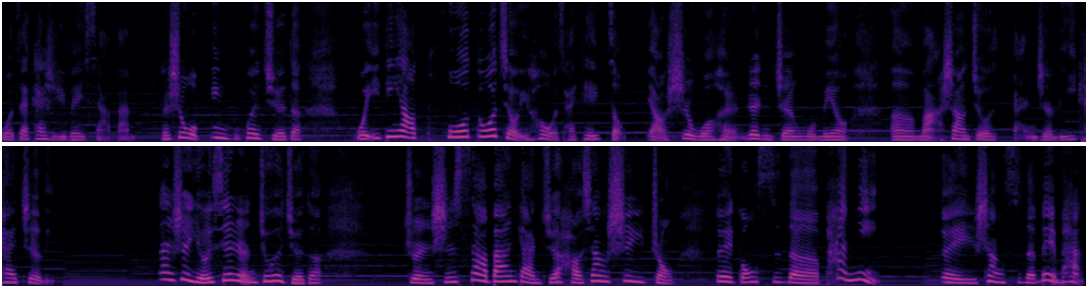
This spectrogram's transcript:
我再开始预备下班。可是我并不会觉得我一定要拖多久以后我才可以走，表示我很认真，我没有呃马上就赶着离开这里。但是有一些人就会觉得准时下班感觉好像是一种对公司的叛逆，对上司的背叛，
